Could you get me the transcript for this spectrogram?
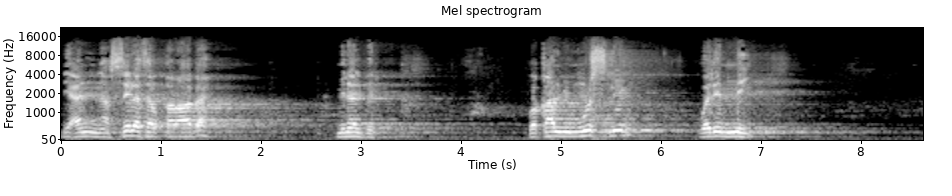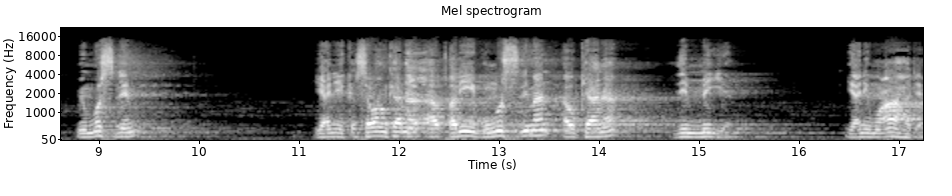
لأن صلة القرابة من البر. وقال من مسلم وذمي. من مسلم يعني سواء كان القريب مسلما أو كان ذميا يعني معاهدا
